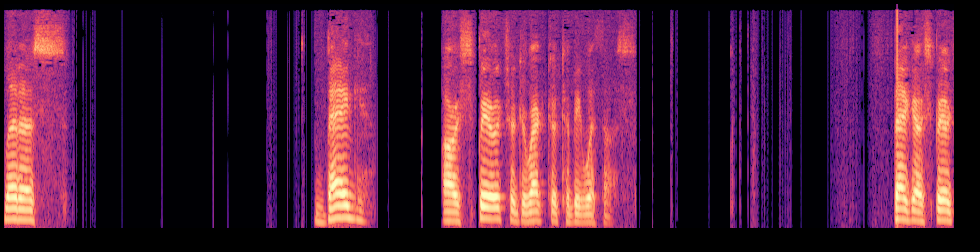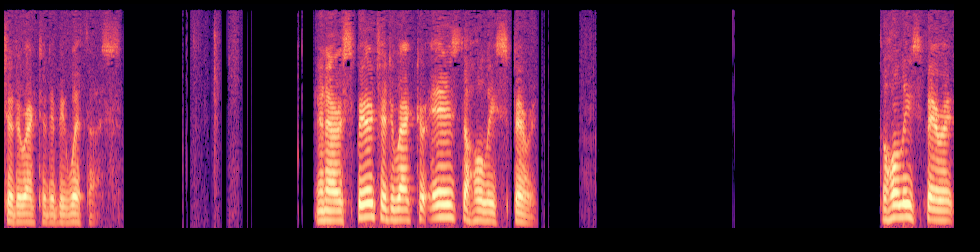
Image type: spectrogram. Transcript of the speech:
let us beg our spiritual director to be with us. Beg our spiritual director to be with us. And our spiritual director is the Holy Spirit. The Holy Spirit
